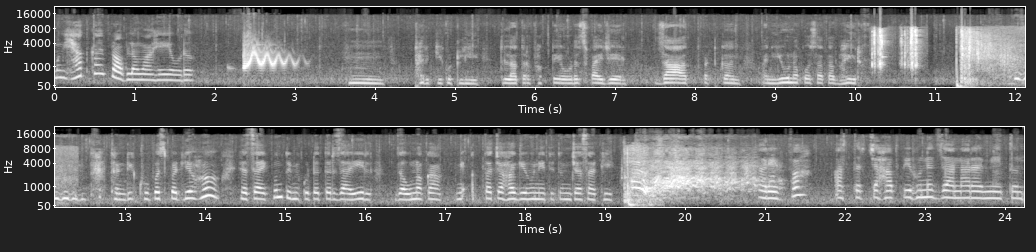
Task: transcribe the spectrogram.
मग ह्यात काय प्रॉब्लेम आहे एवढं? हम्म ठरकी कुठली? तुला तर फक्त एवढंच पाहिजे. जा आत पटकन आणि येऊ नकोस आता बाहेर. थंडी खूपच पडली हां. ह्याचं ऐकून तुम्ही कुठं तर जाईल. जाऊ नका. मी आत्ता चहा घेऊन येते तुमच्यासाठी अरे वा आज तर चहा पिऊनच जाणार आहे मी इथून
